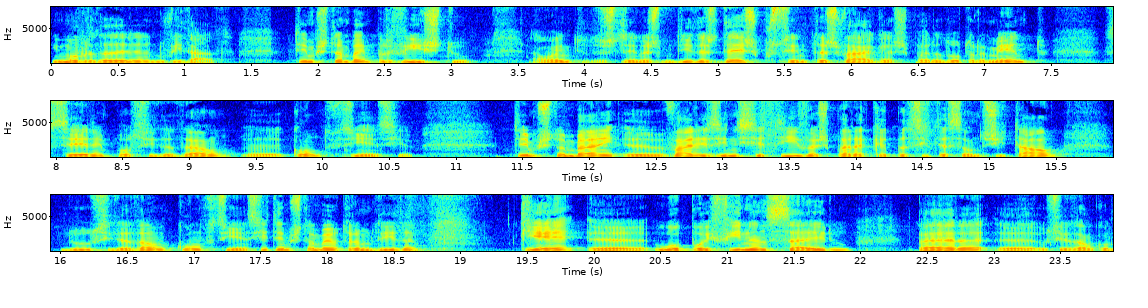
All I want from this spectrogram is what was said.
e uma verdadeira novidade. Temos também previsto, além das dezenas de medidas, 10% das vagas para doutoramento serem para o cidadão eh, com deficiência. Temos também eh, várias iniciativas para a capacitação digital do cidadão com deficiência. E temos também outra medida que é eh, o apoio financeiro para uh, o cidadão com,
